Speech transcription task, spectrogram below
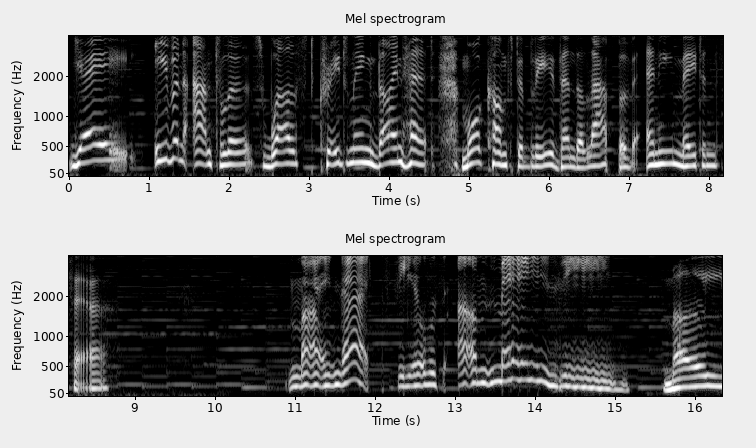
yea, even antlers, whilst cradling thine head more comfortably than the lap of any maiden fair. My neck feels amazing. My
